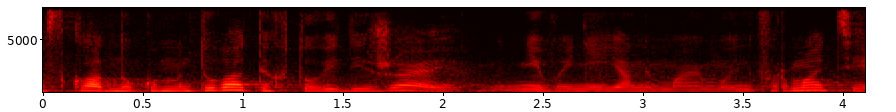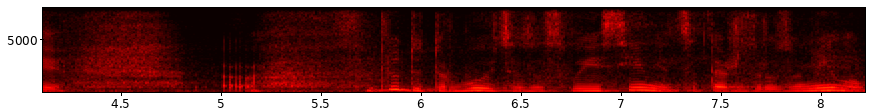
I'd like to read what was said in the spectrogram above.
складно коментувати, хто від'їжджає. Ні ви, ні я не маємо інформації. Е, Люди турбуються за свої сім'ї, це теж зрозуміло.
